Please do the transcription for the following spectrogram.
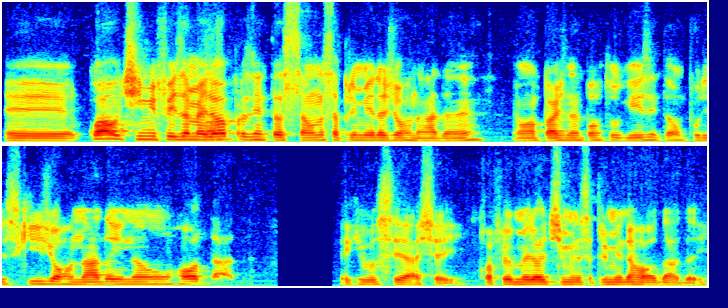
É, qual time fez a melhor apresentação nessa primeira jornada, né? É uma página portuguesa, então por isso que jornada e não rodada. O que, é que você acha aí? Qual foi o melhor time nessa primeira rodada aí?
